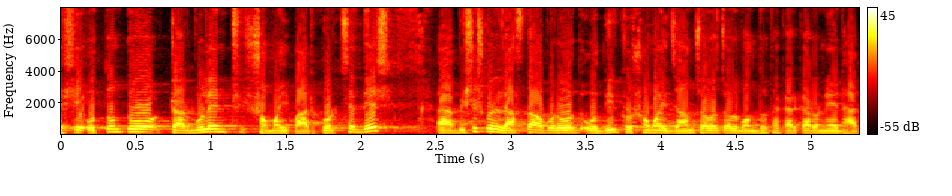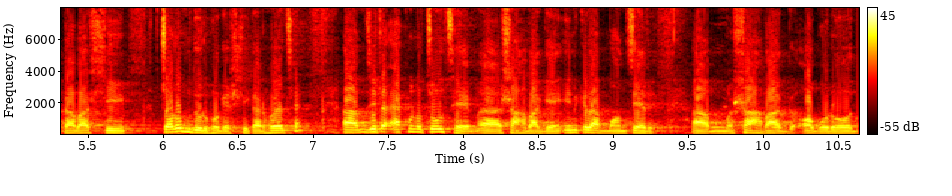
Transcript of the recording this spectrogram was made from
দেশে অত্যন্ত টার্বুলেন্ট সময় পার করছে দেশ। বিশেষ করে রাস্তা অবরোধ ও দীর্ঘ সময় যান চলাচল বন্ধ থাকার কারণে ঢাকাবাসী চরম দুর্ভোগের শিকার হয়েছে। যেটা এখনও চলছে শাহবাগে ইনকিলাব মঞ্চের শাহবাগ অবরোধ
